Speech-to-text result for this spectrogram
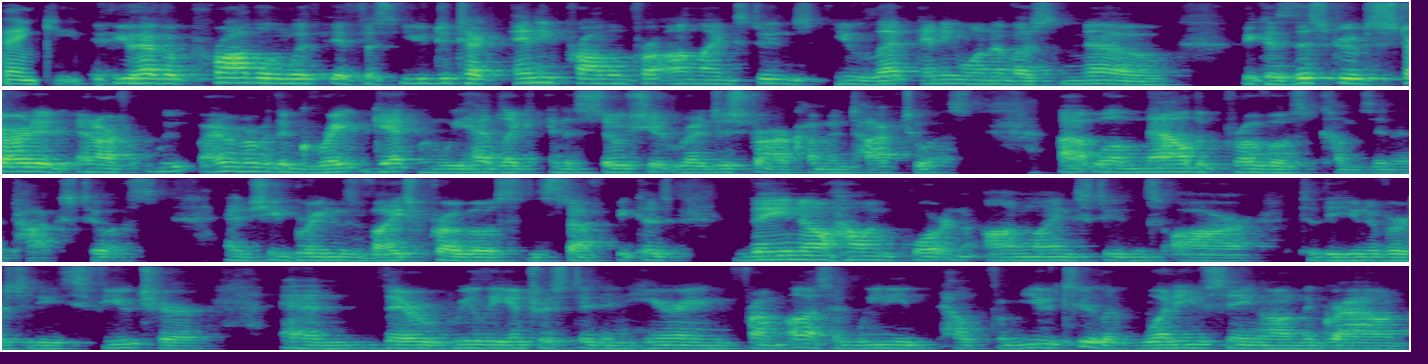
Thank you. If you have a problem with, if you detect any problem for online students, you let any one of us know. Because this group started and our, I remember the great get when we had like an associate registrar come and talk to us. Uh, well, now the provost comes in and talks to us and she brings vice provosts and stuff because they know how important online students are to the university's future. And they're really interested in hearing from us and we need help from you too. Like, what are you seeing on the ground?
